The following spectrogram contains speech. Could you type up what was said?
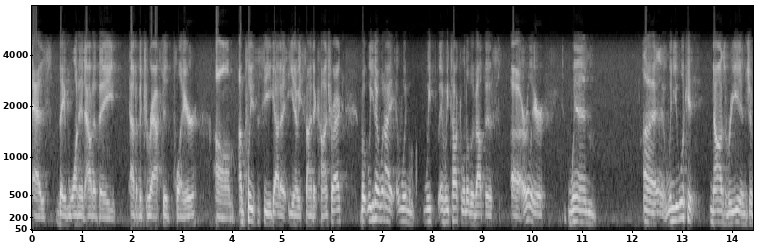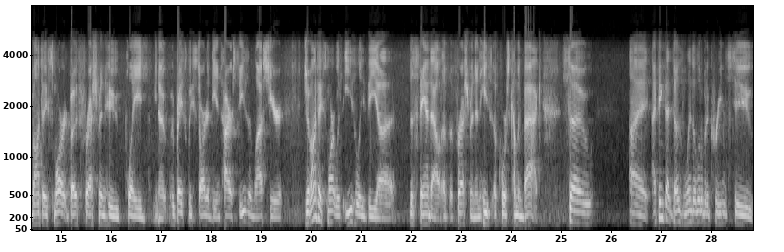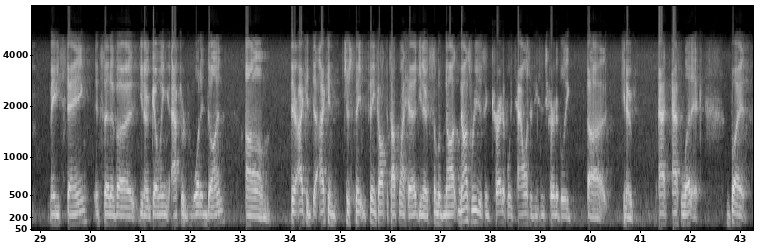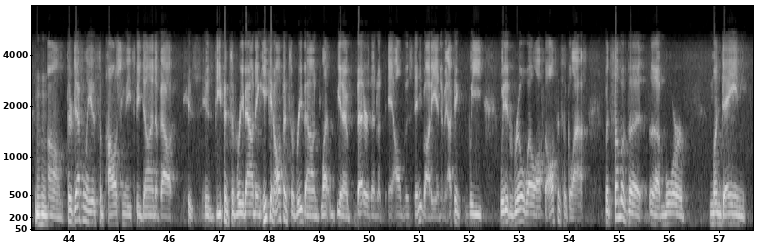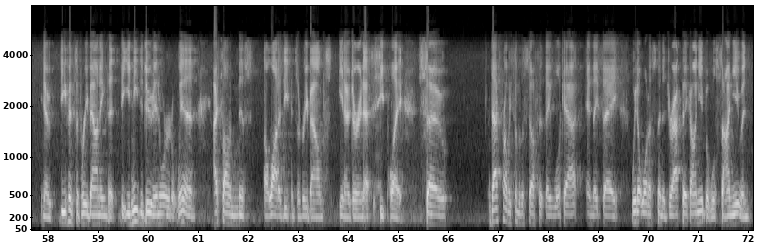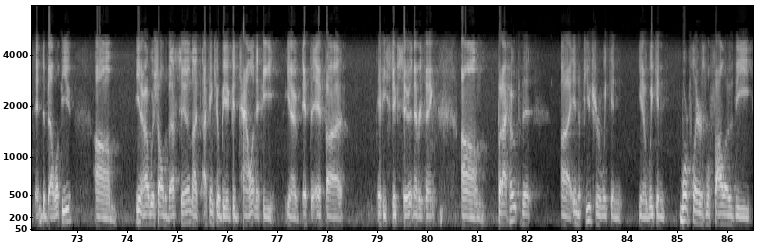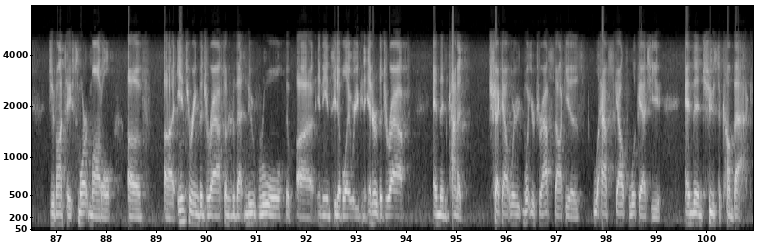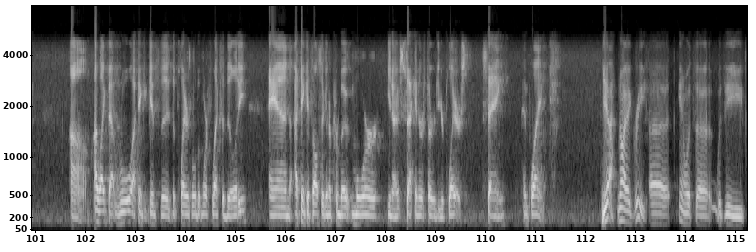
as they wanted out of a out of a drafted player. Um, I'm pleased to see he got a you know he signed a contract. But you know when I when we and we talked a little bit about this uh, earlier when uh, when you look at Naz Reid and Javonte Smart, both freshmen who played you know who basically started the entire season last year. Javonte Smart was easily the uh, the standout of the freshmen, and he's of course coming back. So I I think that does lend a little bit of credence to maybe staying instead of uh, you know going after one and done. Um, there, I could I can just think, think off the top of my head. You know, some of Naz, Naz Reid is incredibly talented. He's incredibly uh, you know a- athletic, but mm-hmm. um, there definitely is some polishing that needs to be done about his his defensive rebounding. He can offensive rebound, you know, better than almost anybody. And I, mean, I think we we did real well off the offensive glass. But some of the more mundane, you know, defensive rebounding that, that you need to do in order to win, I saw him miss a lot of defensive rebounds, you know, during SEC play. So that's probably some of the stuff that they look at and they say, we don't want to spend a draft pick on you, but we'll sign you and, and develop you. Um, you know, I wish all the best to him. I, I think he'll be a good talent if he, you know, if if uh, if he sticks to it and everything. Um, but I hope that uh, in the future we can, you know, we can more players will follow the Javonte Smart model of uh, entering the draft under that new rule uh, in the NCAA where you can enter the draft and then kind of check out where what your draft stock is, have scouts look at you, and then choose to come back. Um, I like that rule. I think it gives the, the players a little bit more flexibility, and I think it's also going to promote more, you know, second or third year players staying and playing. Yeah, no, I agree. Uh, you know, with uh, with the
